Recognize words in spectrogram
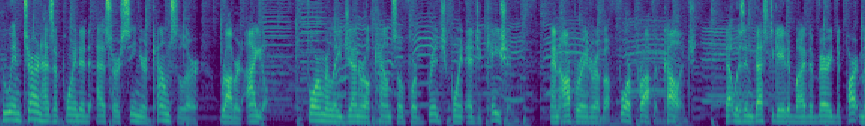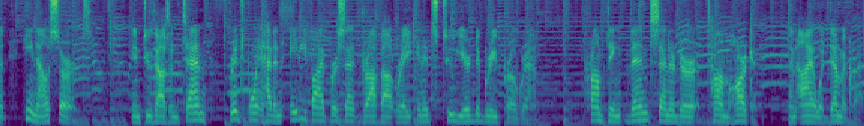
who in turn has appointed as her senior counselor Robert Eitel, formerly general counsel for Bridgepoint Education, and operator of a for profit college that was investigated by the very department he now serves. In 2010, Bridgepoint had an 85% dropout rate in its two year degree program, prompting then Senator Tom Harkin, an Iowa Democrat,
